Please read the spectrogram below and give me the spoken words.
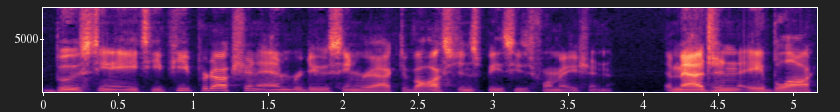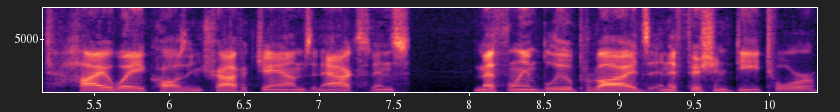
boosting ATP production and reducing reactive oxygen species formation. Imagine a blocked highway causing traffic jams and accidents. Methylene blue provides an efficient detour,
